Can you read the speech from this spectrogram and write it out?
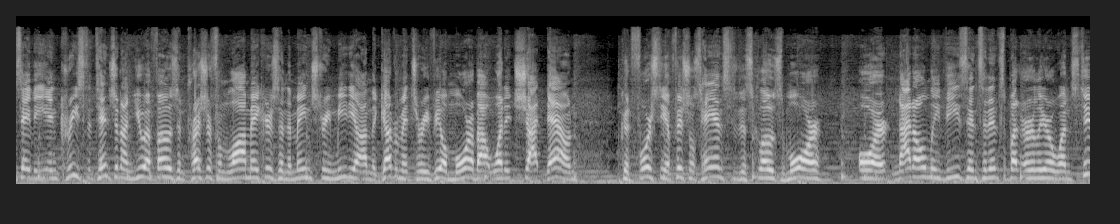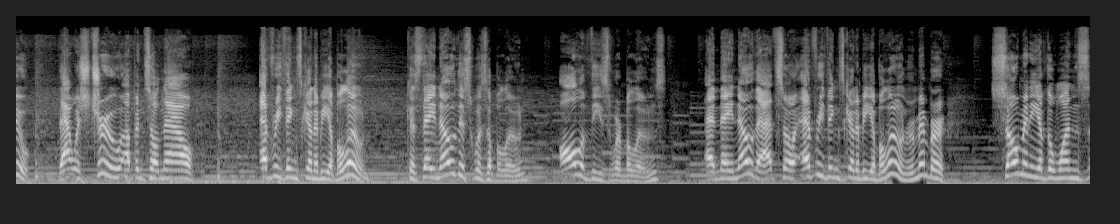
say the increased attention on UFOs and pressure from lawmakers and the mainstream media on the government to reveal more about what it shot down could force the officials' hands to disclose more, or not only these incidents, but earlier ones too. That was true up until now. Everything's going to be a balloon because they know this was a balloon. All of these were balloons and they know that, so everything's going to be a balloon. Remember, so many of the ones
